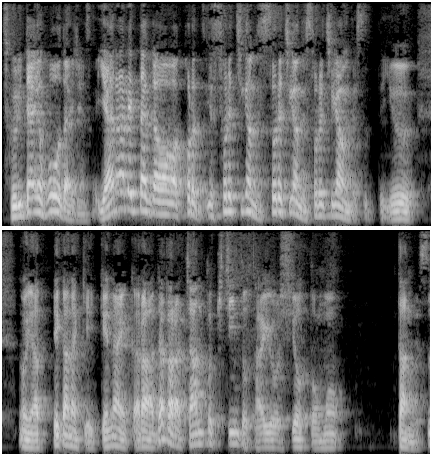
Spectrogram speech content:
作りたい放題じゃないですか。やられた側は、これ、それ違うんです、それ違うんです、それ違うんですっていうのをやっていかなきゃいけないから、だからちゃんときちんと対応しようと思ったんです。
